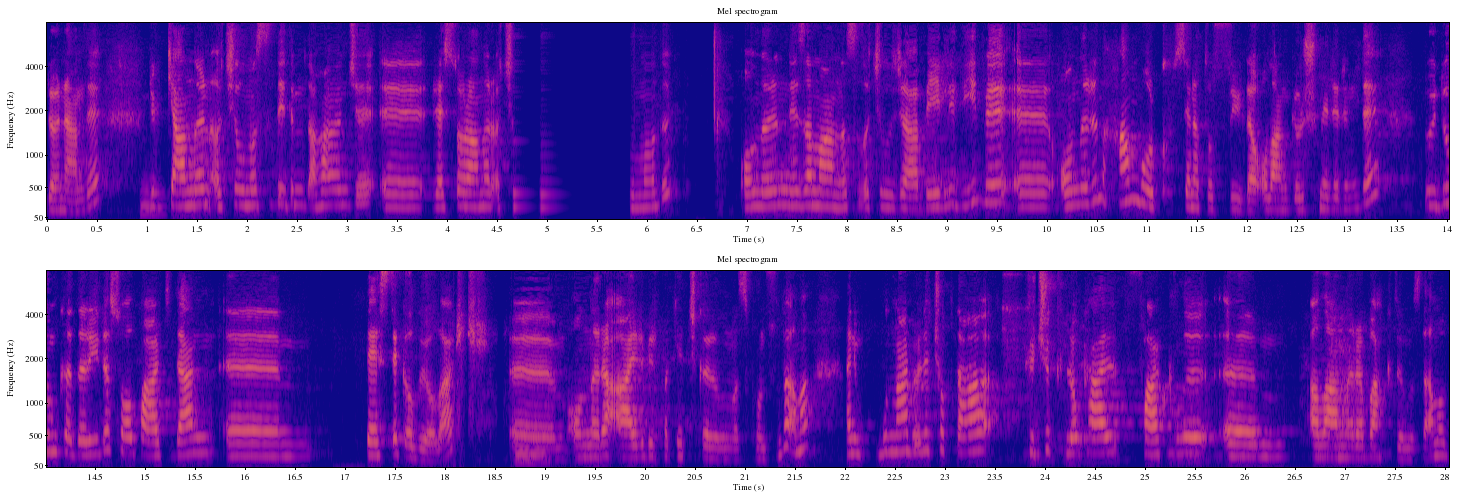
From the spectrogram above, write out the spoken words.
dönemde. Hı. Dükkanların açılması dedim daha önce e, restoranlar açılmadı. Onların ne zaman nasıl açılacağı belli değil ve e, onların Hamburg senatosuyla olan görüşmelerinde duyduğum kadarıyla Sol Parti'den e, destek alıyorlar. E, onlara ayrı bir paket çıkarılması konusunda ama hani bunlar böyle çok daha küçük, lokal, farklı e, alanlara baktığımızda ama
